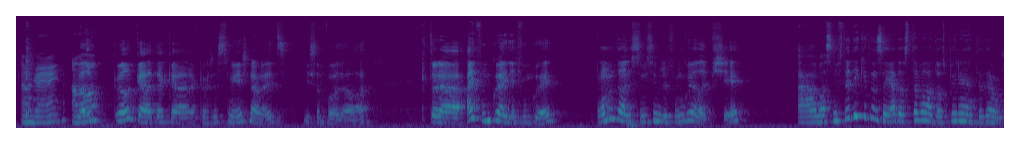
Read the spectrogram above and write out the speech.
OK, Veľ, veľká taká akože smiešná vec, by som povedala, ktorá aj funguje, aj nefunguje. Momentálne si myslím, že funguje lepšie. A vlastne vtedy, keď som sa ja dostávala do spírania, teda už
